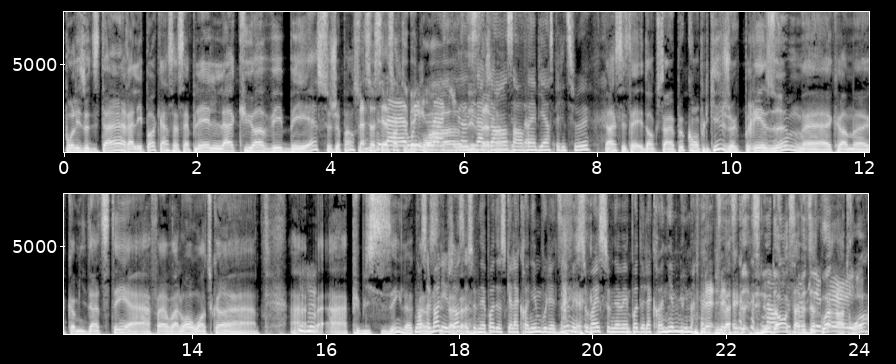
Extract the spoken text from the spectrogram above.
pour les auditeurs, à l'époque, hein, ça s'appelait l'AQAVBS, je pense. L'Association La- oui, québécoise la- des Les agences en vin bières spiritueux. Non, c'était donc c'est un peu compliqué, je présume, euh, comme euh, comme identité à, à faire valoir ou en tout cas à, à, à publiciser là. Non seulement les gens à- se souvenaient pas de ce que l'acronyme voulait dire, mais souvent ils se souvenaient même pas de l'acronyme lui-même. Mais, mais dis- dis-nous donc, ça ça, veut dire quoi, était- A3?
